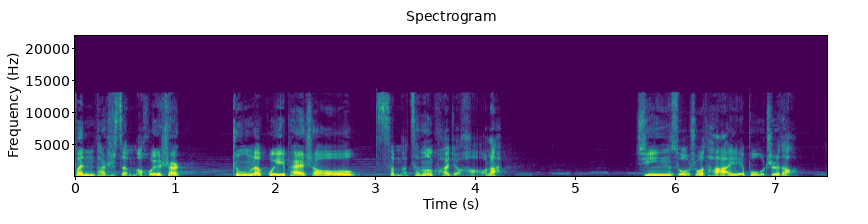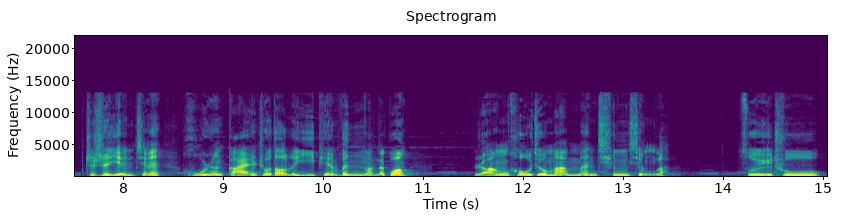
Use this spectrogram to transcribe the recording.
问他是怎么回事，中了鬼拍手，怎么这么快就好了？金锁说他也不知道。只是眼前忽然感受到了一片温暖的光，然后就慢慢清醒了。最初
